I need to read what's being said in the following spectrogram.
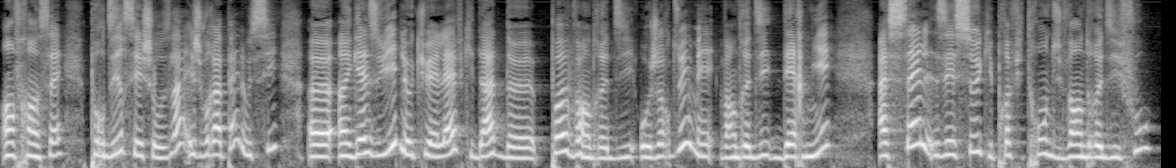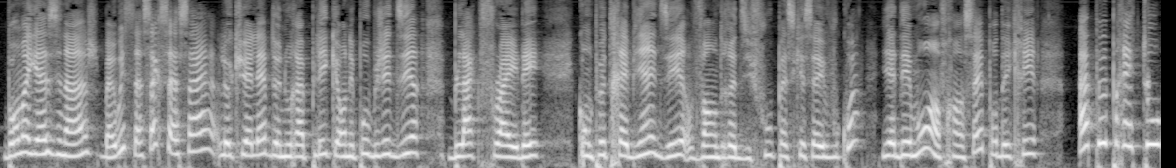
en français pour dire ces choses-là. Et je vous rappelle aussi euh, un gazouillis de l'OQLF qui date de, pas vendredi aujourd'hui, mais vendredi dernier, à celles et ceux qui profiteront du vendredi fou, bon magasinage. Ben oui, c'est à ça que ça sert, le QLF, de nous rappeler qu'on n'est pas obligé de dire Black Friday, qu'on peut très bien dire vendredi fou, parce que savez-vous quoi? Il y a des mots en français pour décrire à peu près tout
